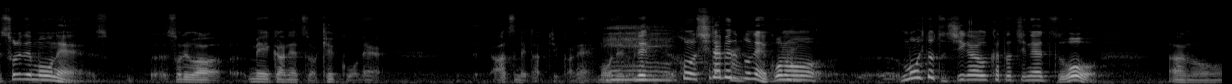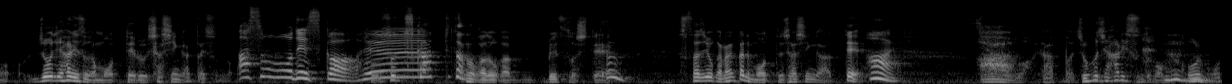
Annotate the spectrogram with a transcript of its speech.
それでもうねそそれはメーカーのやつは結構ね集めたっていうかねモデル、へー。でこの調べるとね、この、もう一つ違う形のやつをあのジョージ・ハリスンが持ってる写真があったりするの。あそうですか。それ使ってたのかどうかは別として、スタジオかなんかで持ってる写真があって、はい。ああやっぱジョージ・ハリスンとかもこれ持っ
